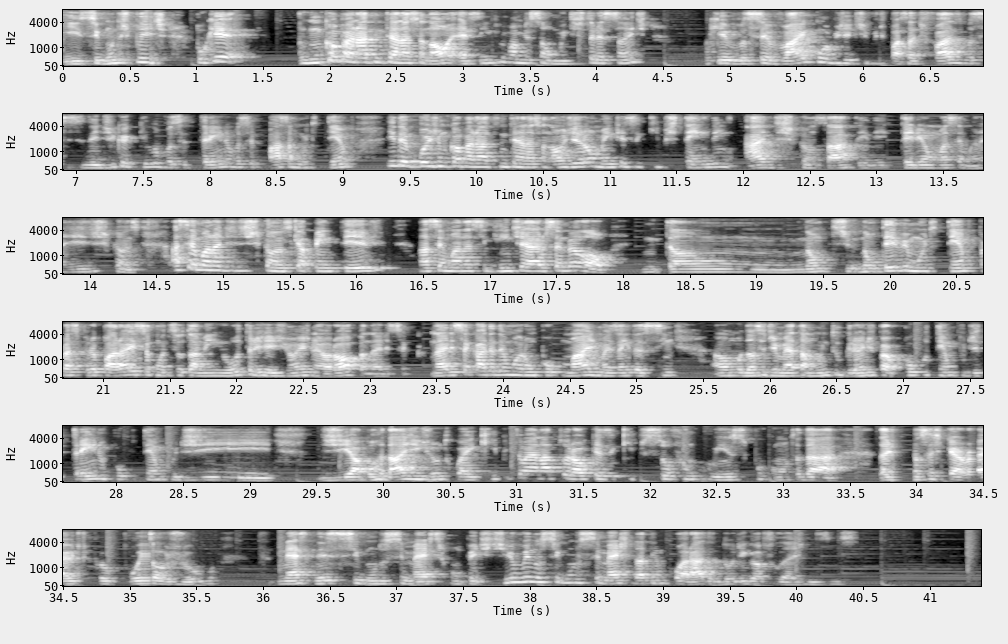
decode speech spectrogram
e segundo split. Porque um campeonato internacional é sempre uma missão muito estressante, porque você vai com o objetivo de passar de fase, você se dedica àquilo, você treina, você passa muito tempo, e depois de um campeonato internacional, geralmente as equipes tendem a descansar, teriam uma semana de descanso. A semana de descanso que a PEN teve, na semana seguinte era o CBLOL. Então, não, não teve muito tempo para se preparar. Isso aconteceu também em outras regiões na Europa. Na LCK demorou um pouco mais, mas ainda assim é uma mudança de meta muito grande para pouco tempo de treino, pouco tempo de, de abordagem junto com a equipe. Então, é natural que as equipes sofram com isso por conta da, das mudanças que a Riot propôs ao jogo nesse, nesse segundo semestre competitivo e no segundo semestre da temporada do League of Legends.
